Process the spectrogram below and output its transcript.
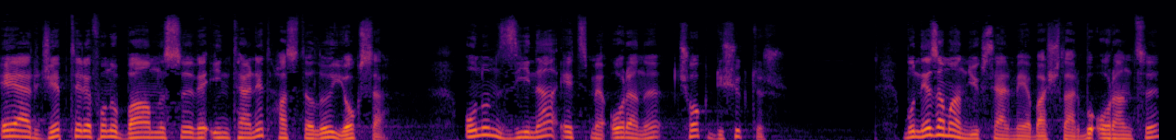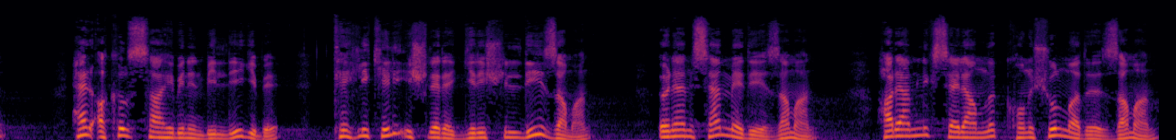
eğer cep telefonu bağımlısı ve internet hastalığı yoksa, onun zina etme oranı çok düşüktür. Bu ne zaman yükselmeye başlar bu orantı? Her akıl sahibinin bildiği gibi tehlikeli işlere girişildiği zaman, önemsenmediği zaman, haremlik selamlık konuşulmadığı zaman,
